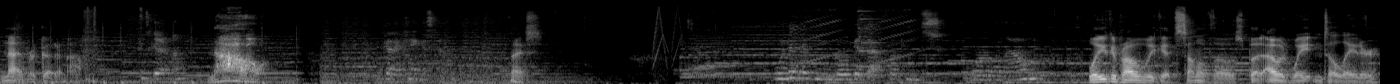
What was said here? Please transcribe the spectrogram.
Never good enough. It's good enough. No! I got a Kangaskhan. Nice. Wonder if I can go get that fucking Squirtle now. Well, you could probably get some of those, but I would wait until later.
